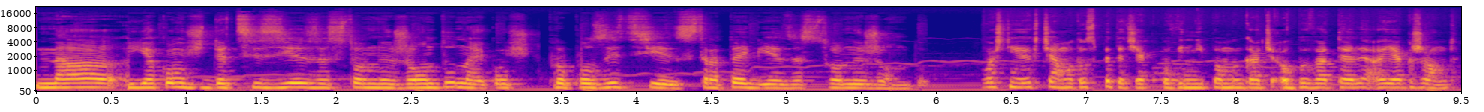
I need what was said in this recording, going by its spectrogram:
na jakąś decyzję ze strony rządu, na jakąś propozycję, strategię ze strony rządu. Właśnie chciałam o to spytać, jak powinni pomagać obywatele, a jak rząd?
